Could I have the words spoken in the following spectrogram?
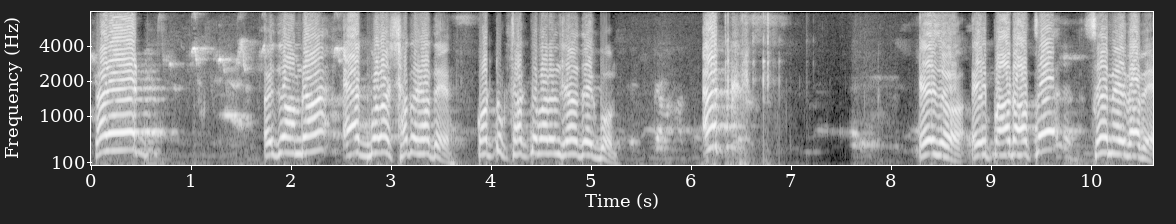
প্যারেড ওই যে আমরা এক বলার সাথে সাথে কটুক থাকতে পারেন সেটা দেখব। এই যে, এই পাটা হচ্ছে সেম এইভাবে।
